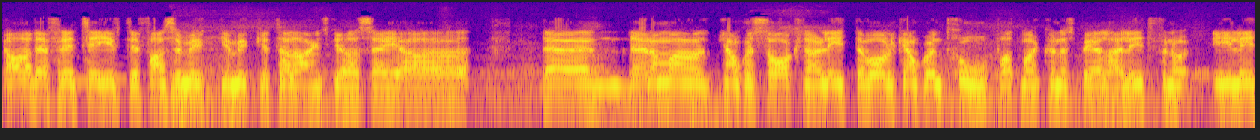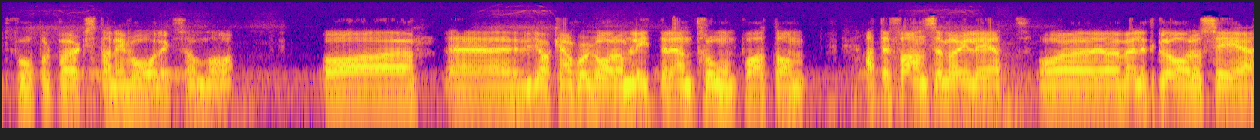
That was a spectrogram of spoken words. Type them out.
Ja definitivt, det fanns ju mycket, mycket talang skulle jag säga. Det, det de kanske saknade lite var väl kanske en tro på att man kunde spela elitfotboll på högsta nivå. Liksom. Och, och eh, jag kanske gav dem lite den tron på att, de, att det fanns en möjlighet. Och jag är väldigt glad att se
